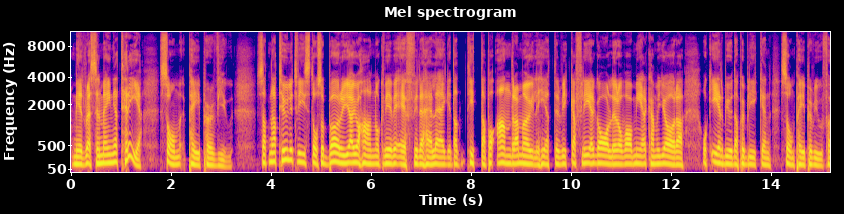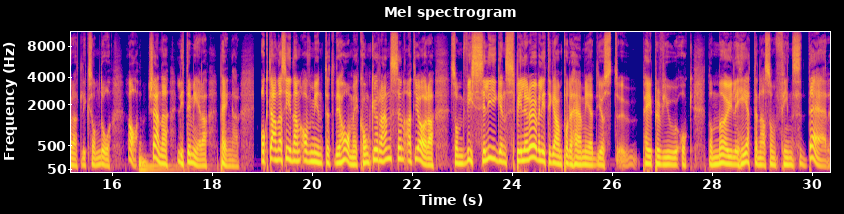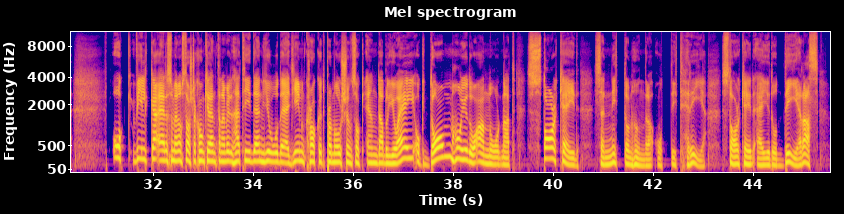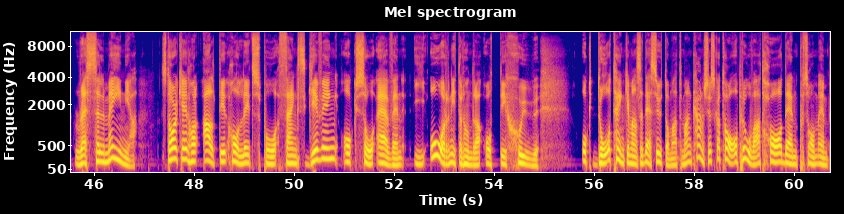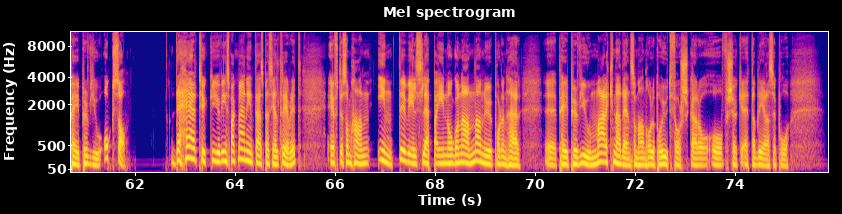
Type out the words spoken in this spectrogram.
med WrestleMania 3 som pay-per-view. Så att naturligtvis då så börjar ju han och WWF i det här läget att titta på andra möjligheter. Vilka fler galor och vad mer kan vi göra och erbjuda publiken som pay-per-view för att liksom då ja, tjäna lite mera pengar. Och den andra sidan av myntet, det har med konkurrensen att göra som visserligen spiller över lite grann på det här med just eh, pay-per-view och de möjligheterna som finns där. Och vilka är det som är de största konkurrenterna vid den här tiden? Jo, det är Jim Crockett Promotions och NWA och de har ju då anordnat Starcade sedan 1983. Starcade är ju då deras WrestleMania. Starcade har alltid hållits på Thanksgiving och så även i år 1987. Och då tänker man sig dessutom att man kanske ska ta och prova att ha den som en pay-per-view också. Det här tycker ju Vince McMahon inte är speciellt trevligt eftersom han inte vill släppa in någon annan nu på den här eh, pay-per-view-marknaden som han håller på att utforskar och, och försöker etablera sig på.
